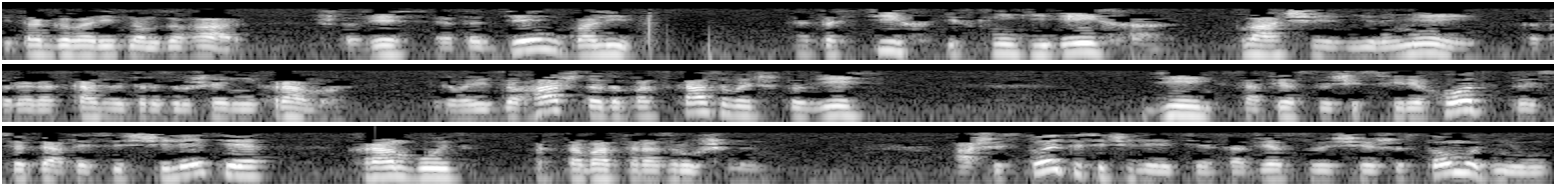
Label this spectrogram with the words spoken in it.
И так говорит нам Зогар, что весь этот день болит. Это стих из книги Эйха, «Плаче Еремеи», который рассказывает о разрушении храма. Говорит Зогар, что это подсказывает, что весь день, соответствующий сфере Ход, то есть все пятое тысячелетие, храм будет оставаться разрушенным. А шестое тысячелетие, соответствующее шестому дню,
